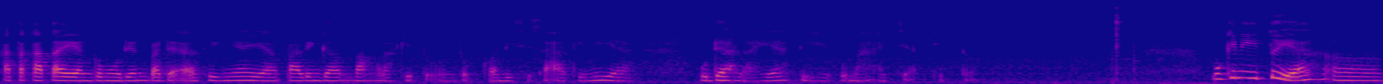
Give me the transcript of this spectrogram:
kata-kata yang kemudian pada akhirnya ya paling gampang lah gitu untuk kondisi saat ini ya udahlah ya di rumah aja gitu mungkin itu ya um,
